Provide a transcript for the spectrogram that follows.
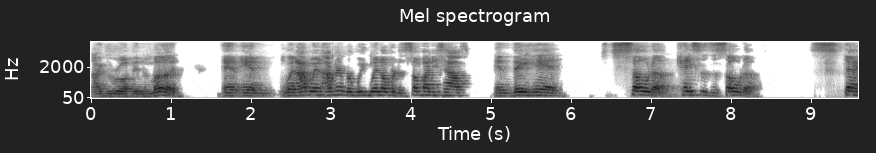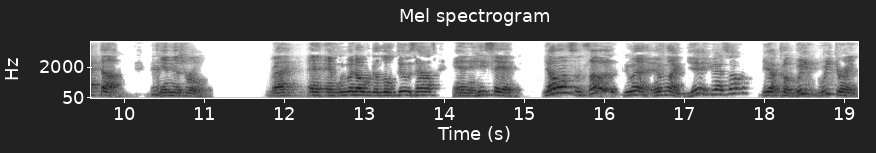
I grew up in the mud. And and when I went, I remember we went over to somebody's house and they had soda, cases of soda stacked up in this room. Right? And, and we went over to the little dude's house and he said, Y'all want some soda? You want? And I'm like, Yeah, you got soda? Yeah, because we, we drink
